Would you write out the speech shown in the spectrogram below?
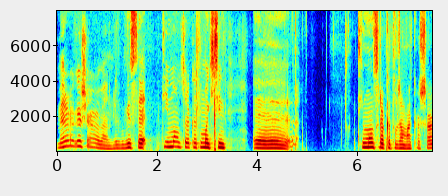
Merhaba arkadaşlar ben. Bugün size Team Monster'a katılmak için eee Team Monster'a katılacağım arkadaşlar.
